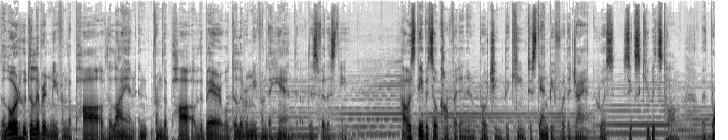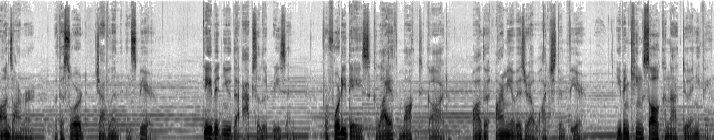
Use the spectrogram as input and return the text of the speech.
The Lord who delivered me from the paw of the lion and from the paw of the bear will deliver me from the hand of this Philistine. How was David so confident in approaching the king to stand before the giant who was six cubits tall, with bronze armor, with a sword, javelin, and spear? David knew the absolute reason. For forty days, Goliath mocked God, while the army of Israel watched in fear. Even King Saul could not do anything.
